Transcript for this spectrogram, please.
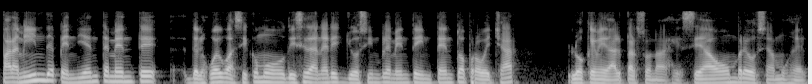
para mí, independientemente del juego, así como dice Daenerys, yo simplemente intento aprovechar lo que me da el personaje, sea hombre o sea mujer.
